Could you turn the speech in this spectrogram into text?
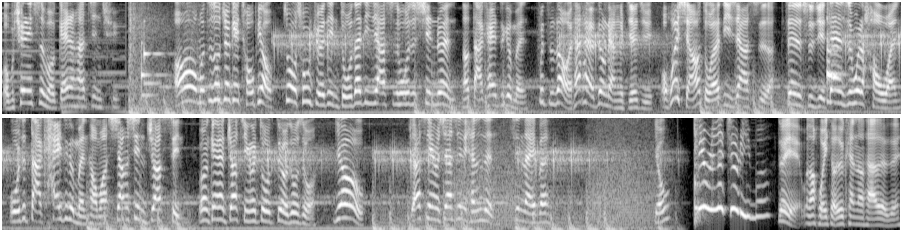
我不确定是否该让他进去。哦，我们这时候就可以投票，做出决定，躲在地下室，或是信任，然后打开这个门。不知道哎，他还有这种两个结局。我会想要躲在地下室了，真实世界。但是为了好玩，我就打开这个门，好吗？相信 Justin，我想看看 Justin 会做对我做什么。Yo。Justin，我相信你很冷，进来吧。有，没有人在这里吗？对我，然后回头就看到他，对不对？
